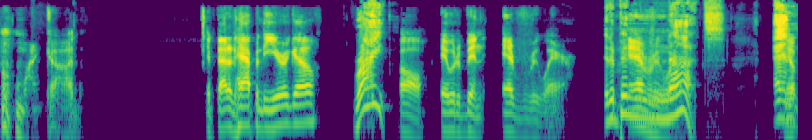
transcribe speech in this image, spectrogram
Oh my God. If that had happened a year ago, right oh, it would have been everywhere. It'd have been Everywhere. nuts. And Yep.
